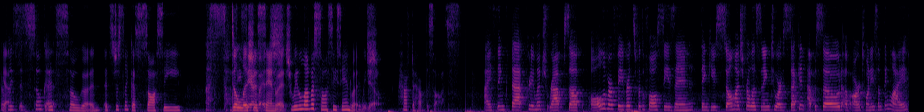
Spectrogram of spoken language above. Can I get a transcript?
Their Yes. place it's so good. It's so good. It's just like a saucy, a saucy delicious sandwich. We love a saucy sandwich. We do. Have to have the sauce. I think that pretty much wraps up all of our favorites for the fall season. Thank you so much for listening to our second episode of our 20 something life.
